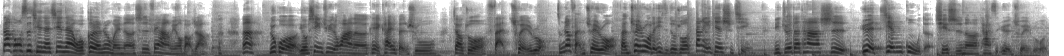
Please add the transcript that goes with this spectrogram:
大公司其实现在，我个人认为呢，是非常没有保障的。那如果有兴趣的话呢，可以看一本书，叫做《反脆弱》。什么叫反脆弱？反脆弱的意思就是说，当一件事情你觉得它是越坚固的，其实呢，它是越脆弱的。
